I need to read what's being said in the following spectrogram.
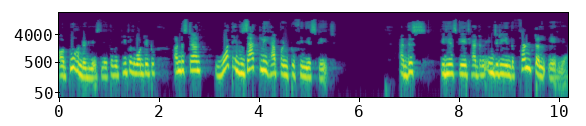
or 200 years later, that people wanted to understand what exactly happened to Phineas Gage. And this Phineas Gage had an injury in the frontal area.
